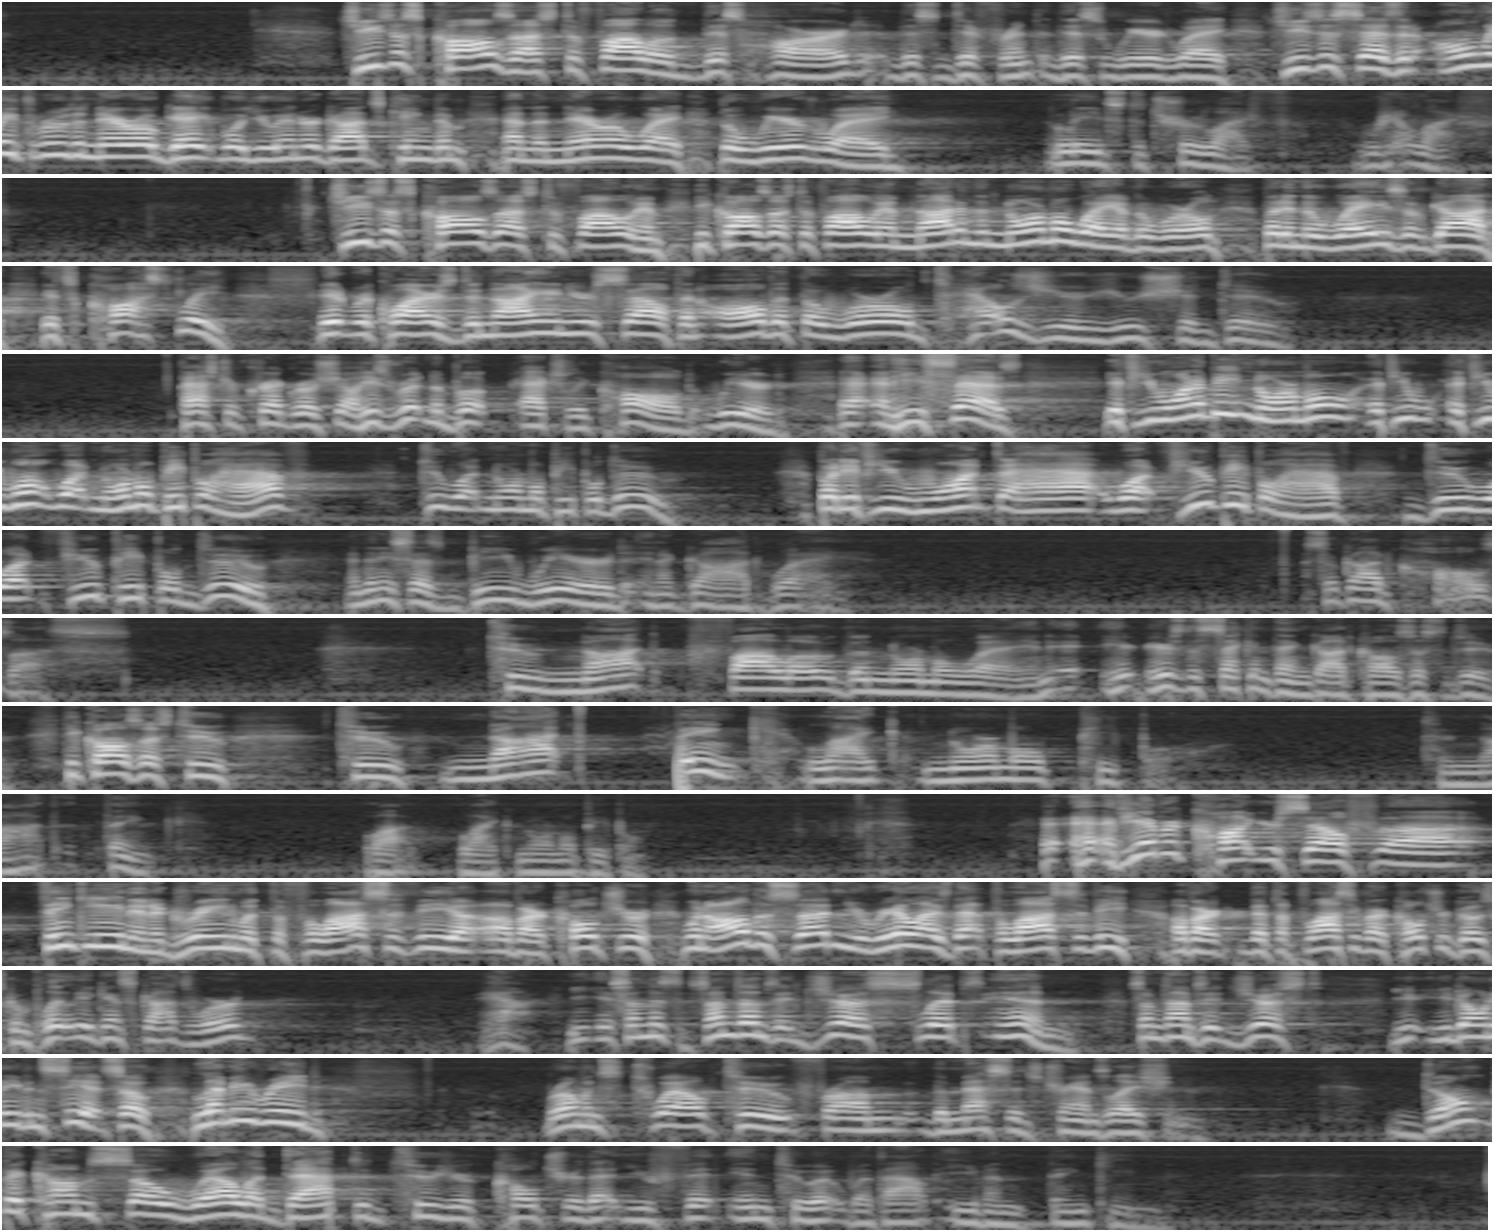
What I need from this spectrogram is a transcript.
Jesus calls us to follow this hard, this different, this weird way. Jesus says that only through the narrow gate will you enter God's kingdom, and the narrow way, the weird way, leads to true life, real life. Jesus calls us to follow him. He calls us to follow him not in the normal way of the world, but in the ways of God. It's costly. It requires denying yourself and all that the world tells you you should do. Pastor Craig Groeschel, he's written a book actually called Weird. And he says, if you want to be normal, if you, if you want what normal people have, do what normal people do. But if you want to have what few people have, do what few people do. And then he says, be weird in a God way. So God calls us to not follow the normal way. And here's the second thing God calls us to do He calls us to, to not think like normal people. To not think like normal people. Have you ever caught yourself uh, thinking and agreeing with the philosophy of our culture when all of a sudden you realize that philosophy of our, that the philosophy of our culture goes completely against God's word? Yeah. Sometimes, sometimes it just slips in. Sometimes it just, you, you don't even see it. So let me read Romans 12, 2 from the message translation. Don't become so well adapted to your culture that you fit into it without even thinking.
